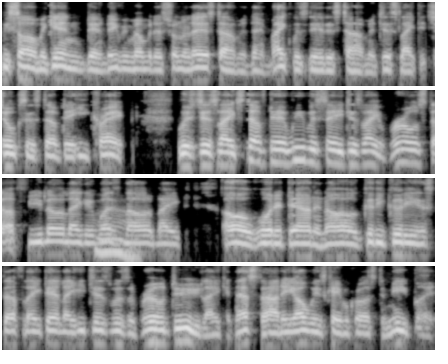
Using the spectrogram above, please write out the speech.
we saw him again. Then they remembered us from the last time, and then Mike was there this time, and just like the jokes and stuff that he cracked was just like stuff that we would say, just like real stuff, you know, like it wasn't all like oh watered down and all goody goody and stuff like that. Like he just was a real dude, like, and that's how they always came across to me. But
